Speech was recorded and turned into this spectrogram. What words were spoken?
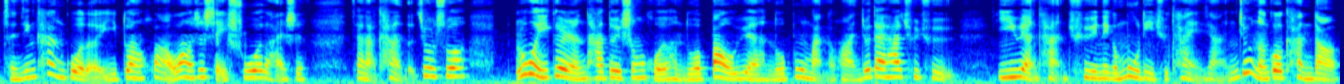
曾经看过的一段话，我忘了是谁说的还是在哪看的，就是说，如果一个人他对生活有很多抱怨、很多不满的话，你就带他去去医院看，去那个墓地去看一下，你就能够看到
